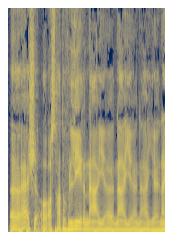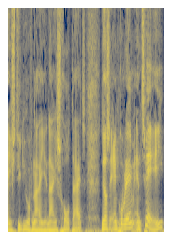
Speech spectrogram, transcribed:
Uh, als, je, als het gaat over leren na je, na je, na je, na je studie of na je, na je schooltijd. Dus dat is één probleem. En twee,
